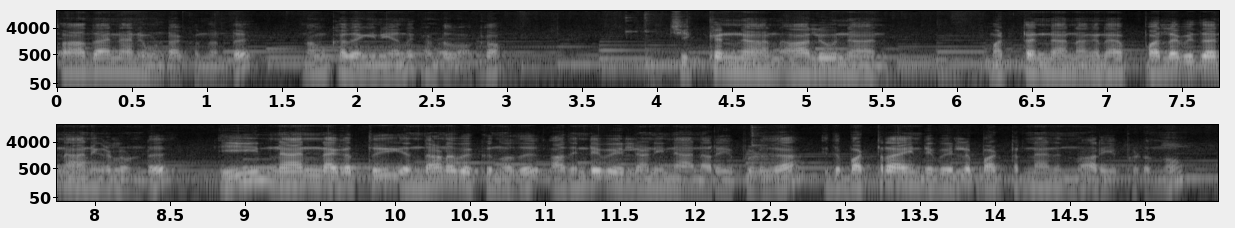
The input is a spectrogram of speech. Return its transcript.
സാധാ നാനും ഉണ്ടാക്കുന്നുണ്ട്. നമുക്കതെങ്ങനെയാന്ന് കണ്ടു നോക്കാം. ചിക്കൻ നാൻ ആലു നാൻ മട്ടൻ നാൻ അങ്ങനെ പലവിധ നാനുകളുണ്ട്. ഈ നാനിനകത്ത് എന്താണ് വെക്കുന്നത്? അതിന്റെ പേരിലാണ് ഈ നാൻ അറിയപ്പെടുക. ഇത് ബട്ടർ ആയതിന്റെ പേരിൽ ബട്ടർ നാൻ എന്നും അറിയപ്പെടുന്നു.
